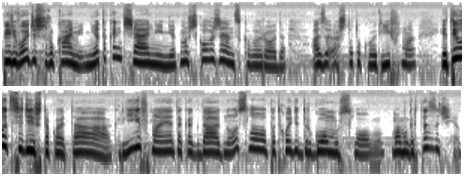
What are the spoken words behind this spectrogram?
переводишь руками. Нет окончаний, нет мужского, женского рода. А, за- а что такое рифма? И ты вот сидишь такой, так, рифма — это когда одно слово подходит другому слову. Мама говорит, а зачем?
